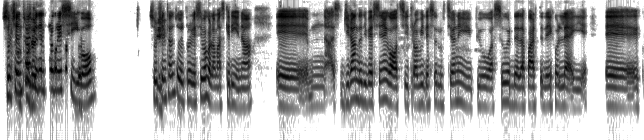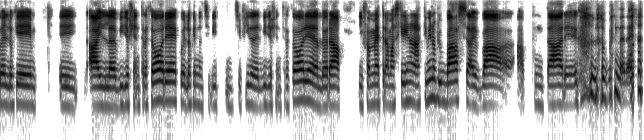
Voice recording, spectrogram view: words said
Sul centraggio so se... del progressivo, sul sì. centraggio del progressivo con la mascherina, e, mm, girando diversi negozi trovi le soluzioni più assurde da parte dei colleghi. E quello che eh, ha il videocentratore, quello che non si, si fida del videocentratore, allora gli fa mettere la mascherina un attimino più bassa e va a puntare con la pennarella.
